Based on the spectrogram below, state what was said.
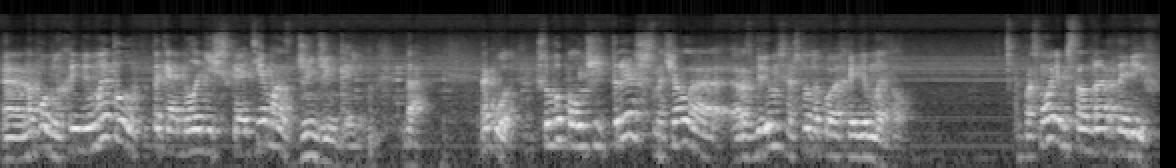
Э, напомню, хэви метал это такая мелодическая тема с джинджинкой. Да. Так вот, чтобы получить трэш, сначала разберемся, что такое хэви метал. Посмотрим стандартный риф.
